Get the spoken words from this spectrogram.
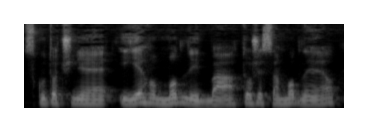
skutočne jeho modlitba, to, že sa modlil,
